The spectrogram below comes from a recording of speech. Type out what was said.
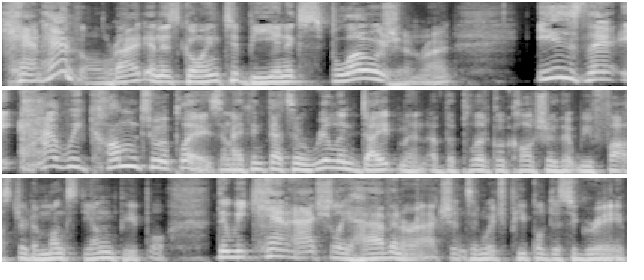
can't handle, right? And is going to be an explosion, right? Is there have we come to a place, and I think that's a real indictment of the political culture that we've fostered amongst young people, that we can't actually have interactions in which people disagree,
